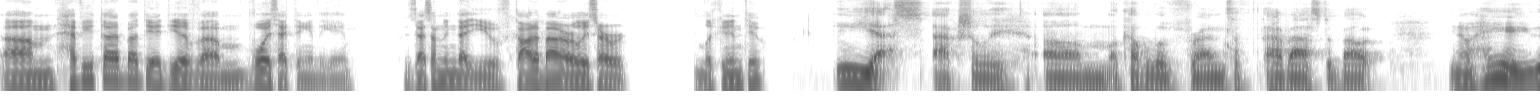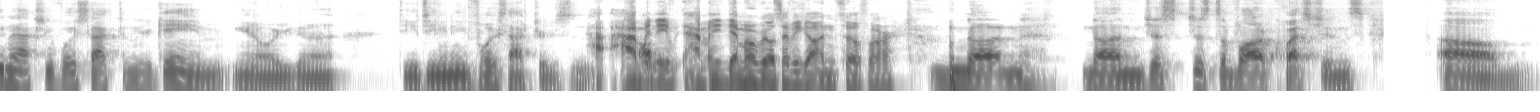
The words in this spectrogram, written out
um, Have you thought about the idea of um voice acting in the game? Is that something that you've thought about, or at least are looking into? Yes, actually. Um a couple of friends have, have asked about, you know, hey, are you gonna actually voice act in your game? You know, are you gonna do you, do you need voice actors? And How, how many how many demo reels have you gotten so far? none none just just a lot of questions um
